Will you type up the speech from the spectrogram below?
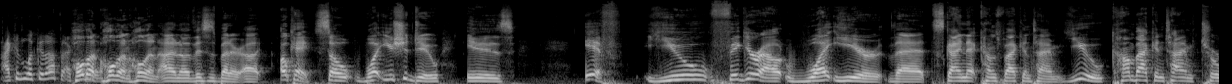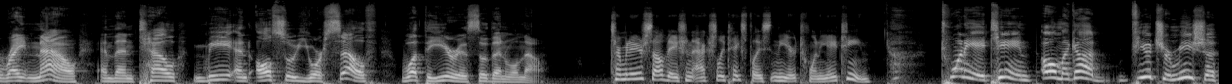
I could look it up. Actually. Hold on, hold on, hold on. I know this is better. Uh, okay, so what you should do is if you figure out what year that Skynet comes back in time, you come back in time to right now and then tell me and also yourself what the year is so then we'll know. Terminator Salvation actually takes place in the year 2018. 2018? Oh my god, future Misha,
